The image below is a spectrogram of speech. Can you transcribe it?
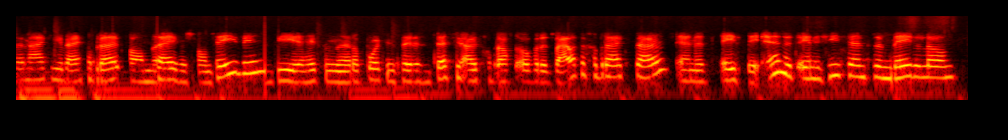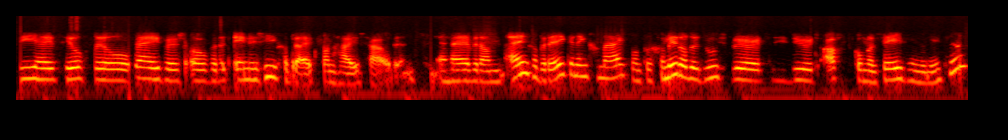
Wij maken hierbij gebruik van cijfers van Zeewin. Die heeft een eh, rapport in 2016 uitgebracht over het watergebruik thuis. En het ECN, het Energiecentrum Nederland, die heeft heel veel cijfers over het energiegebruik van huishoudens. En wij hebben dan een eigen berekening gemaakt, want de gemiddelde douchebeurt die duurt 8,7 minuten.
